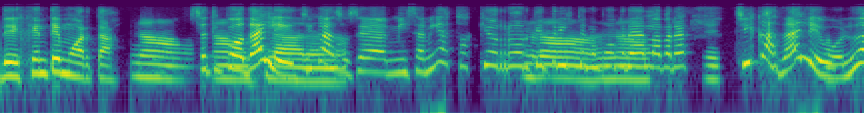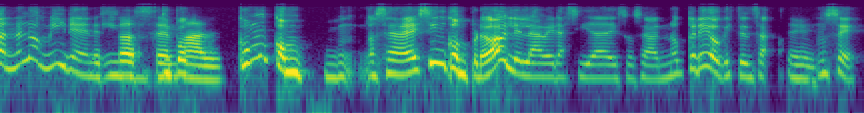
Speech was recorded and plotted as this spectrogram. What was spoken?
de gente muerta. No, O sea, no, tipo, dale, claro, chicas, no. o sea, mis amigas, todas, qué horror, qué triste, no puedo creerla para. Sí. Chicas, dale, boluda, no lo miren. Eso Y, hace tipo, mal. ¿cómo com- o sea, es incomprobable la veracidad de eso, o sea, no creo que estén, sa- Sí. no sé,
